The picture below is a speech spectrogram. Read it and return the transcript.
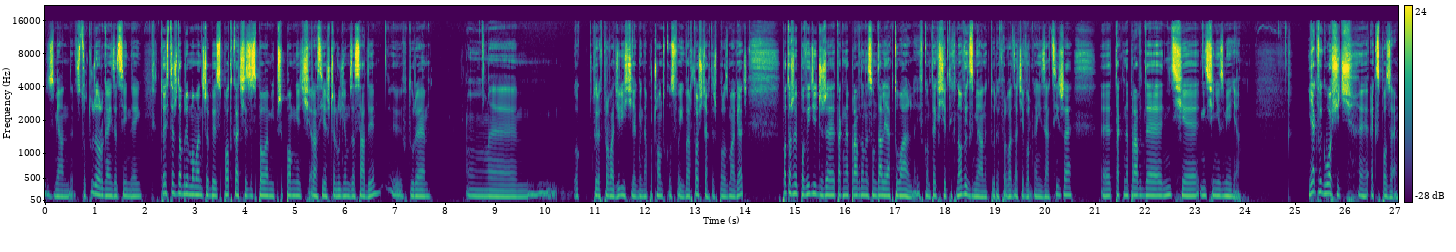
zmian w strukturze organizacyjnej. To jest też dobry moment, żeby spotkać się z zespołem i przypomnieć raz jeszcze ludziom zasady, które, które wprowadziliście jakby na początku, o swoich wartościach też porozmawiać po to, żeby powiedzieć, że tak naprawdę one są dalej aktualne i w kontekście tych nowych zmian, które wprowadzacie w organizacji, że e, tak naprawdę nic się, nic się nie zmienia. Jak wygłosić e, expose?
